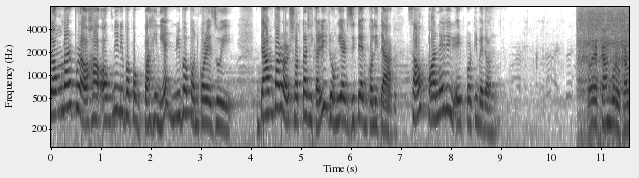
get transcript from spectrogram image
টংলাৰ পৰা অহা অগ্নি নিৰ্বাপক বাহিনীয়ে নিৰ্বাপন কৰে জুই। ডাম্পাৰৰ স্বত্বাধিকাৰী ৰঙিয়াৰ জিতেন কলিতা। চাওক পানেৰীৰ এই প্ৰতিবেদন। তো এক কাম কৰো কাল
